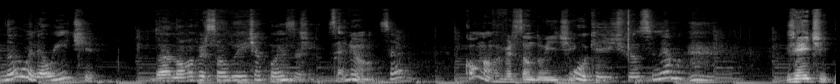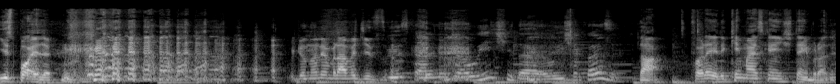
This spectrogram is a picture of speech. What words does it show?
Não, ele é o It. Da nova versão do It a coisa. Sério? Sério? Qual nova versão do It? O que a gente viu no cinema. Gente, spoiler! Porque eu não lembrava disso. Bill Skarsgård é o It, da o It a coisa. Tá, fora ele, quem mais que a gente tem, brother?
